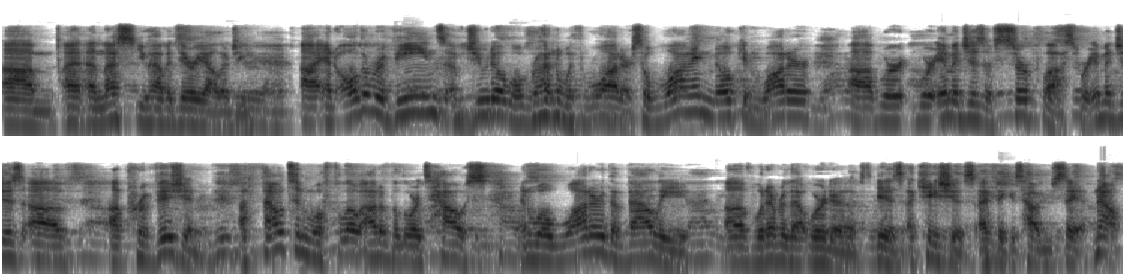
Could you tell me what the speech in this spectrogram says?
um, unless you have a dairy allergy. Uh, and all the ravines of Judah will run with water. So, wine, milk, and water uh, were, were images of surplus, were images of uh, provision. A fountain will flow out of the Lord's house and will water the valley of whatever that word is, is acacias, I think is is how you say it. Now,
